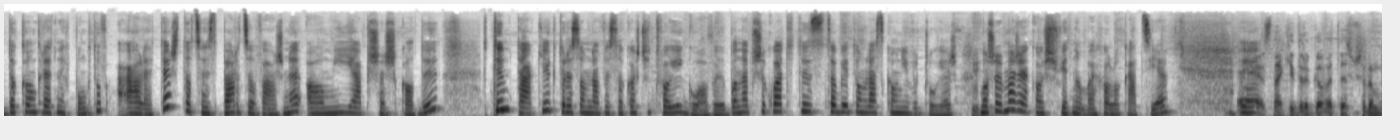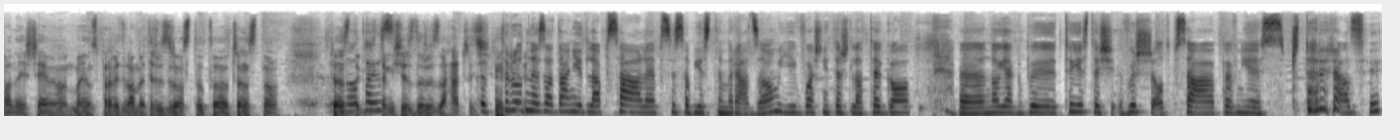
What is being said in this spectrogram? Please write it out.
do konkretnych punktów, ale też to, co jest bardzo ważne, omija przeszkody, w tym takie, które są na wysokości twojej głowy, bo na przykład ty sobie tą laską nie wyczujesz. Może masz jakąś świetną echolokację. E, Nie, znaki drogowe to jest przerąbane. Jeszcze ja, mając prawie dwa metry wzrostu, to często, często No to mi się zdąży zahaczyć. Trudne zadanie dla psa, ale psy sobie z tym radzą i właśnie też dlatego, e, no jakby ty jesteś wyższy od psa pewnie z cztery razy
